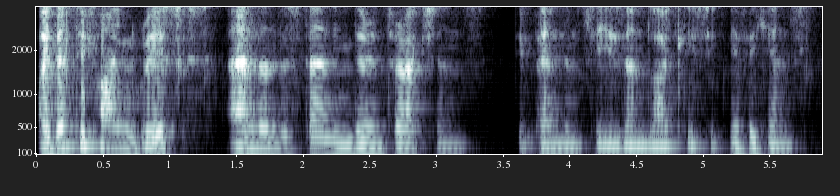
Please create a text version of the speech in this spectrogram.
Identifying risks and understanding their interactions, dependencies, and likely significance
